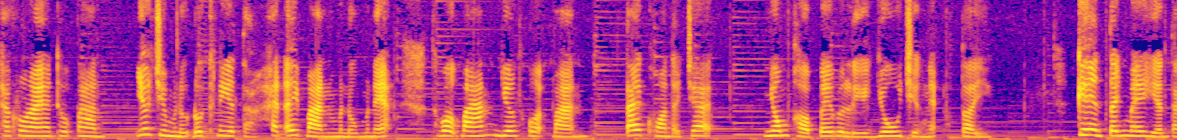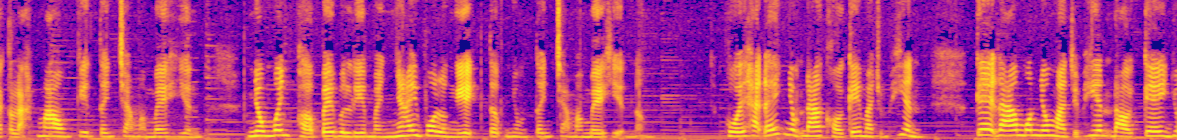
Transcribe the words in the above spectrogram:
ថាខ្លួនឯងអាចធ្វើបាន យើងជាមនុស្សដូចគ្នាតាហេតុអីបានមនុស្សម្នាក់ធ្វើបានយើងធ្វើអត់បាន តែគ្រាន់តែចេះខ្ញុំប្រើពេលវេលាយូរជាងអ្នកដទៃគេទិញមេរៀនតែកន្លះម៉ោងគេទិញចាំមកមេរៀនខ្ញុំវិញប្រើពេលវេលាមួយញ៉ៃវល់ល្ងាចទៅខ្ញុំទិញចាំមកមេរៀនហ្នឹងព្រួយហេតុអីខ្ញុំដើរក្រោយគេមកជំហាន គេដើរមុនខ្ញុំមកជំហានដោយគេយ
